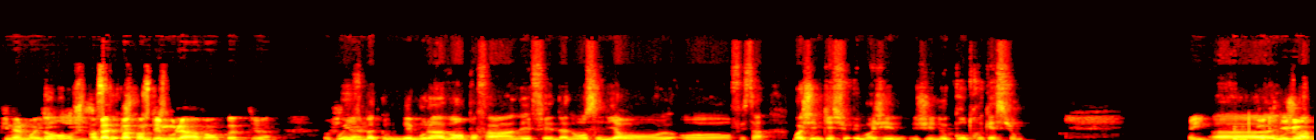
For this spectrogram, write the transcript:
finalement ils, ne se battent pas contre des moulins à vent, quoi, tu vois Oui, ils se battent contre des moulins à vent pour faire un effet d'annonce et dire on, on fait ça. Moi j'ai une question, et moi j'ai, une contre-question. Oui. Euh, les joueurs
